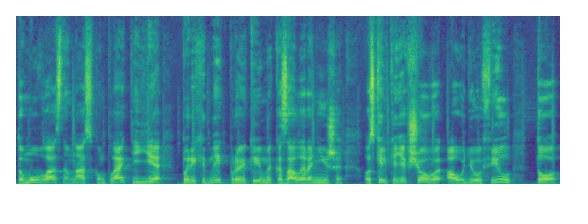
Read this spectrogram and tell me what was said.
Тому, власне, в нас в комплекті є перехідник, про який ми казали раніше. Оскільки, якщо ви аудіофіл, то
